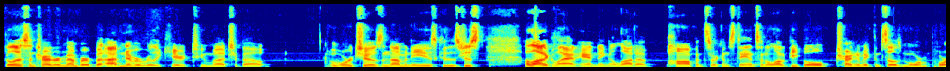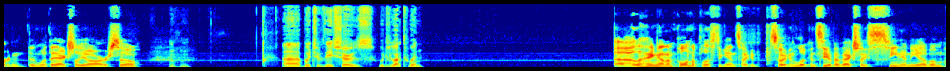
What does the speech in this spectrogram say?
the list and try to remember. But I've never really cared too much about award shows and nominees because it's just a lot of glad handing, a lot of pomp and circumstance, and a lot of people trying to make themselves more important than what they actually are. So, mm-hmm. uh, which of these shows would you like to win? Uh, hang on, I'm pulling up the list again so I can so I can look and see if I've actually seen any of them.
